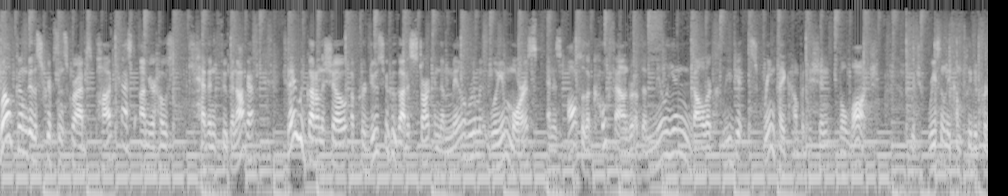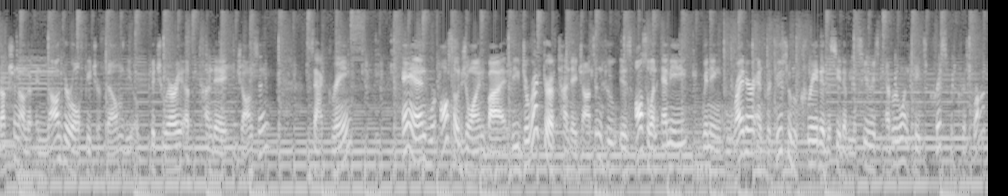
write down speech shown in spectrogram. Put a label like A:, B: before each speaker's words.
A: Welcome to the Scripts and Scribes podcast. I'm your host, Kevin Fukunaga. Today we've got on the show a producer who got his start in the mailroom at William Morris and is also the co-founder of the Million Dollar Collegiate Screenplay Competition, The Launch, which recently completed production on their inaugural feature film, The Obituary of Tunde Johnson, Zach Green. And we're also joined by the director of Tunde Johnson, who is also an Emmy winning writer and producer who created the CW series Everyone Hates Chris with Chris Rock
